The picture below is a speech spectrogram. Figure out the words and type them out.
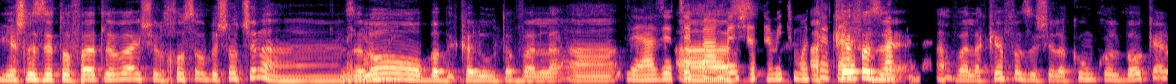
יש לזה תופעת לוואי של חוסר בשעות שינה. זה לא בא בקלות, אבל... זה אז יוצא פעם. שאתה מתמוטט. הכיף הזה, אבל הכיף הזה של לקום כל בוקר,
